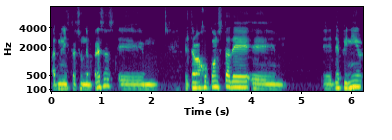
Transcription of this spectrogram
administración de empresas. el trabajo consta de definir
